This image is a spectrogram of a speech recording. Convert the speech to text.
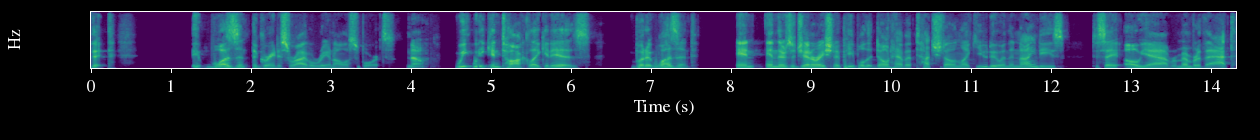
that it wasn't the greatest rivalry in all of sports. No we we can talk like it is, but it wasn't. And and there's a generation of people that don't have a touchstone like you do in the 90s to say, "Oh yeah, remember that?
